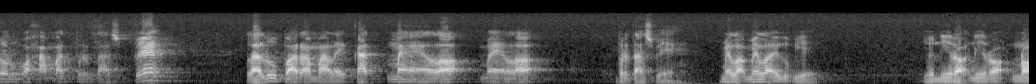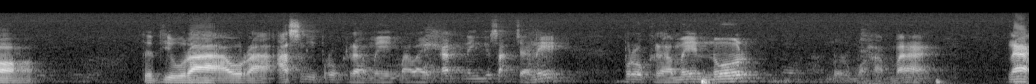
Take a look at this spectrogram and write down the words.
Nur Muhammad bertasbih lalu para malaikat melok-melok bertasbih. Melok-melok itu piye? Ya nirok-nirokno. Jadi ora-ora asli programe malaikat ning sakjane programe Nur Nur Muhammad. Nah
